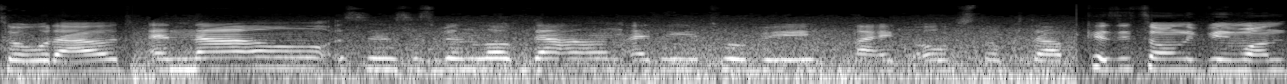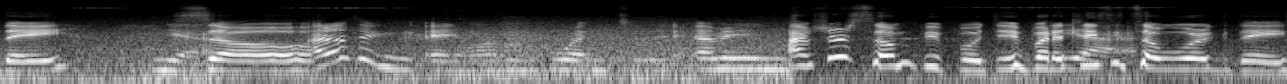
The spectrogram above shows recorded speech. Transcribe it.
sold out and now since it's been locked down I think it will be like all stocked up Because it's only been one day. yeah So I don't think anyone went today I mean I'm sure some people did, but at least Yeah. it's a work day.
